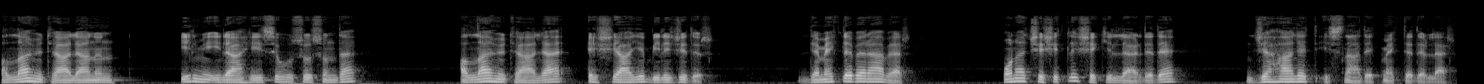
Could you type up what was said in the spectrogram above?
Allahü Teala'nın ilmi ilahisi hususunda Allahü Teala eşyayı bilicidir demekle beraber ona çeşitli şekillerde de cehalet isnad etmektedirler.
